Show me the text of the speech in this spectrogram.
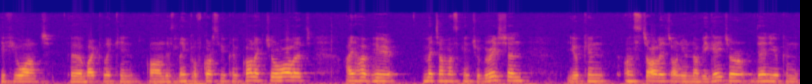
if you want uh, by clicking on this link. Of course you can connect your wallet. I have here metamask integration. You can install it on your navigator. Then you can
